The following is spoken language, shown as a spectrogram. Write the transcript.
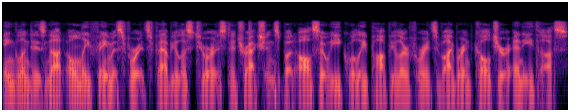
England is not only famous for its fabulous tourist attractions but also equally popular for its vibrant culture and ethos.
